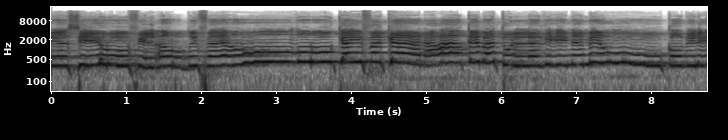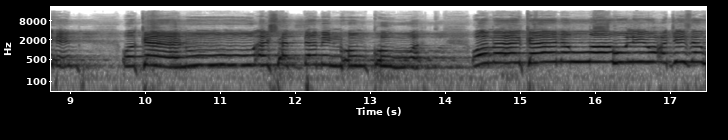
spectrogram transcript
يسيروا في الأرض فينظروا كيف كان عاقبة الذين من قبلهم وكانوا أشد منهم قوة وما كان الله ليعجزه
